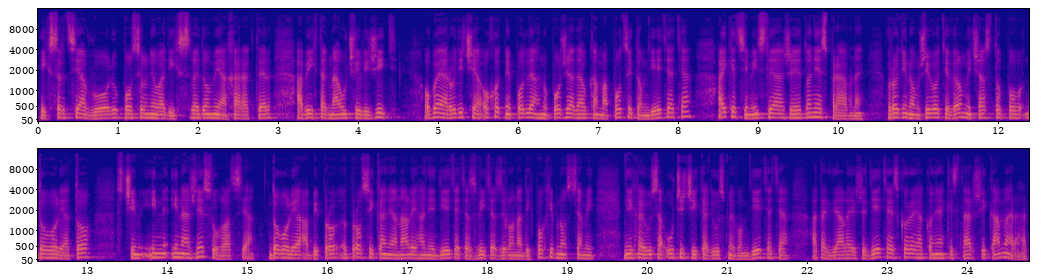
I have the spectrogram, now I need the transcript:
ich srdcia, vôľu, posilňovať ich svedomie a charakter, aby ich tak naučili žiť. Obaja rodičia ochotne podľahnú požiadavkám a pocitom dieťaťa, aj keď si myslia, že je to nesprávne. V rodinnom živote veľmi často dovolia to, s čím in, ináč nesúhlasia. Dovolia, aby pro, prosíkania a naliehanie dieťaťa zvíťazilo nad ich pochybnosťami, nechajú sa učičíkať úsmevom dieťaťa a tak ďalej, že dieťa je skoro ako nejaký starší kamarát.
